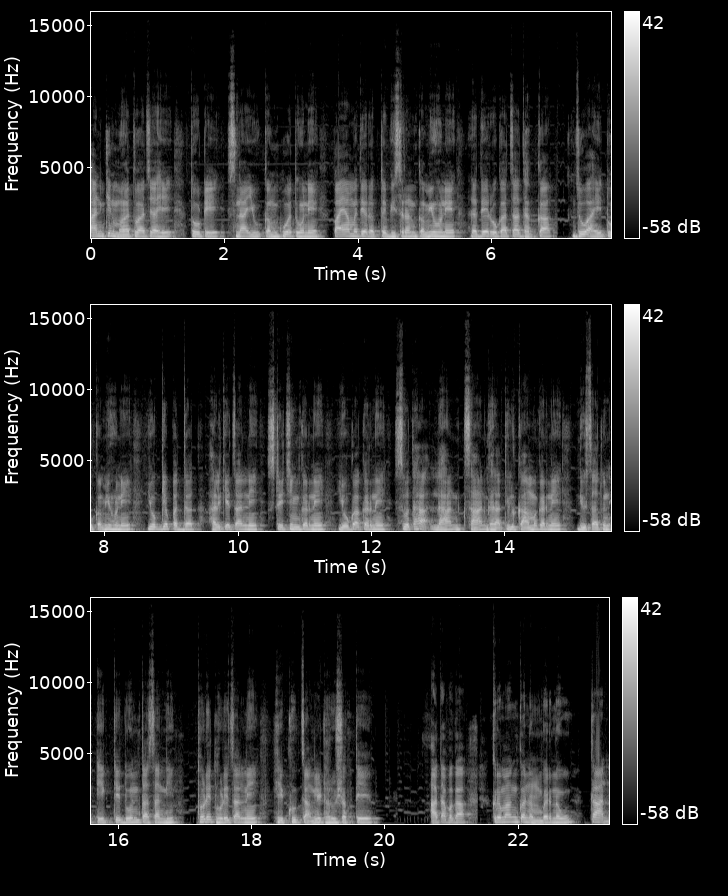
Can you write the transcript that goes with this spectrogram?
आणखीन महत्त्वाचे आहे. तोटे स्नायू कमकुवत होणे पायामध्ये रक्तभिसरण कमी होणे हृदयरोगाचा धक्का जो आहे तो कमी होणे योग्य पद्धत हलके चालणे स्ट्रेचिंग करणे योगा करणे स्वतः लहान सहान घरातील कामं करणे दिवसातून एक ते दोन तासांनी थोडे थोडे चालणे हे खूप चांगले ठरू शकते. आता बघा क्रमांक नंबर नऊ ताण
